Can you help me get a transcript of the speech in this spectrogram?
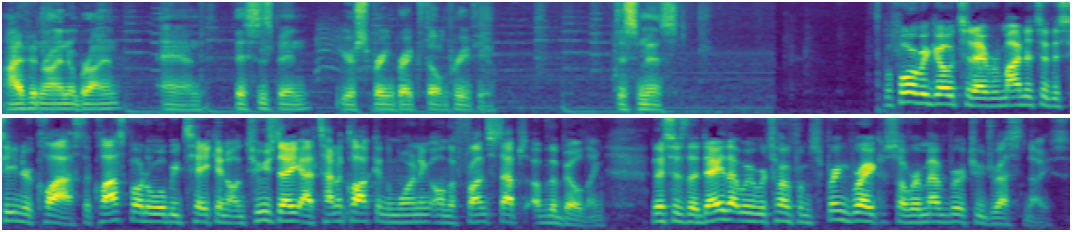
I've been Ryan O'Brien, and this has been your spring break film preview. Dismissed. Before we go today, reminder to the senior class. The class photo will be taken on Tuesday at 10 o'clock in the morning on the front steps of the building. This is the day that we return from spring break, so remember to dress nice.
